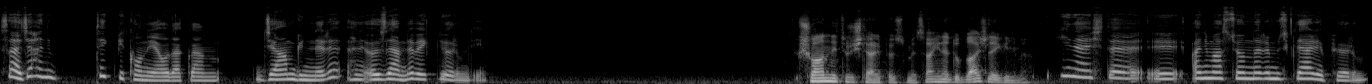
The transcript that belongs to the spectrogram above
Sadece hani tek bir konuya odaklanacağım günleri hani özlemle bekliyorum diyeyim. Şu an ne tür işler yapıyorsun mesela? Yine dublajla ilgili mi? Yine işte e, animasyonlara müzikler yapıyorum.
